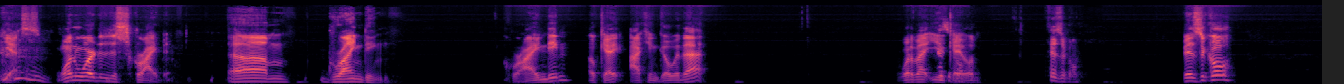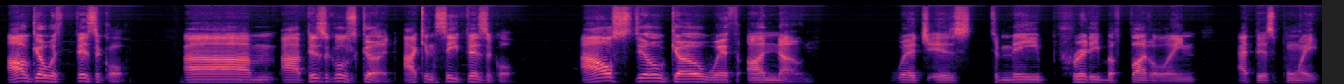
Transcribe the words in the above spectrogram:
Yes. one word to describe it. Um, grinding. Grinding. Okay. I can go with that. What about you, Physical. Caleb? Physical. Physical? I'll go with physical. Um, uh, physical's good. I can see physical. I'll still go with unknown, which is to me pretty befuddling at this point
